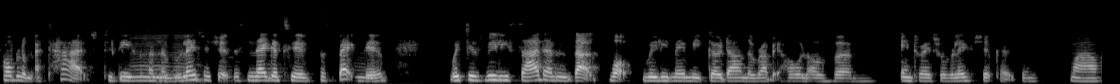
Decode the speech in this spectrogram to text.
problem attached to these mm. kind of mm. relationships this negative perspective mm. which is really sad and that's what really made me go down the rabbit hole of um, interracial relationship coaching. Wow.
